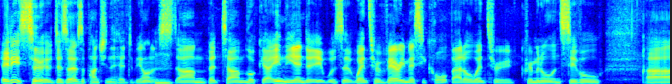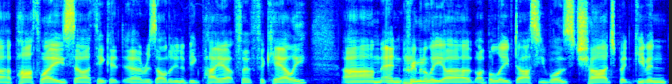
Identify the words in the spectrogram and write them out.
It is too. It deserves a punch in the head, to be honest. Mm. Um, but um, look, uh, in the end, it was it went through a very messy court battle. Went through criminal and civil uh, pathways. Uh, I think it uh, resulted in a big payout for for Cowley. Um, and Mm. criminally, uh, I believe Darcy was charged, but given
